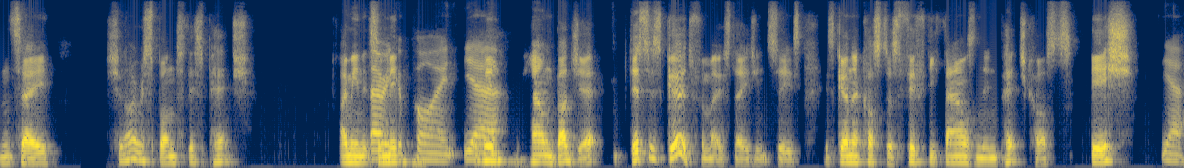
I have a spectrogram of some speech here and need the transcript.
and say should i respond to this pitch? I mean it's a very million good point. yeah. pound budget. This is good for most agencies. It's going to cost us 50000 in pitch costs ish. Yeah.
